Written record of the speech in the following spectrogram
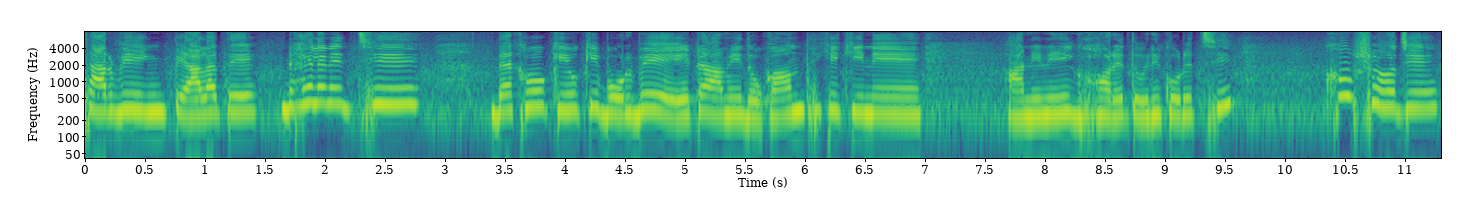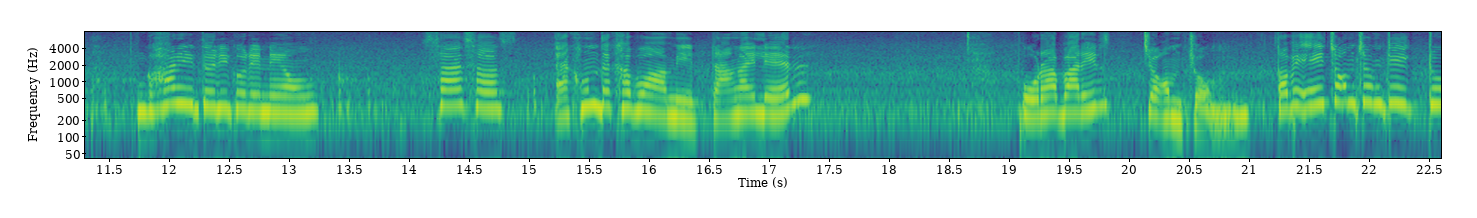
সার্ভিং পেয়ালাতে ঢেলে নিচ্ছি। দেখো, কেউ কি বলবে, এটা আমি দোকান থেকে কিনে আনিনি, ঘরে তৈরি করেছি। খুব সহজে ঘরেই তৈরি করে নেও। সস এখন দেখাবো আমি টাঙ্গাইলের পোড়া বাড়ির চমচম। তবে এই চমচমটি একটু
